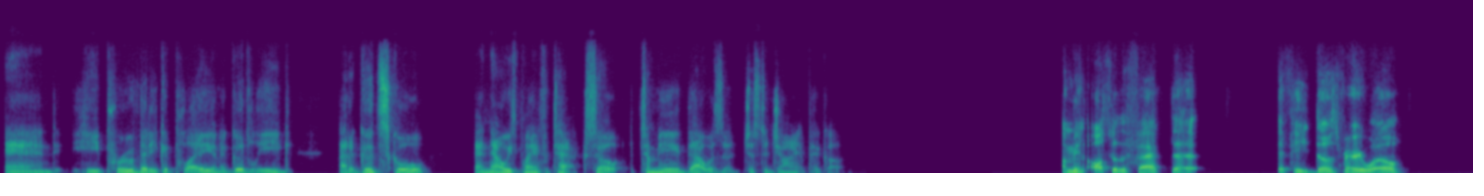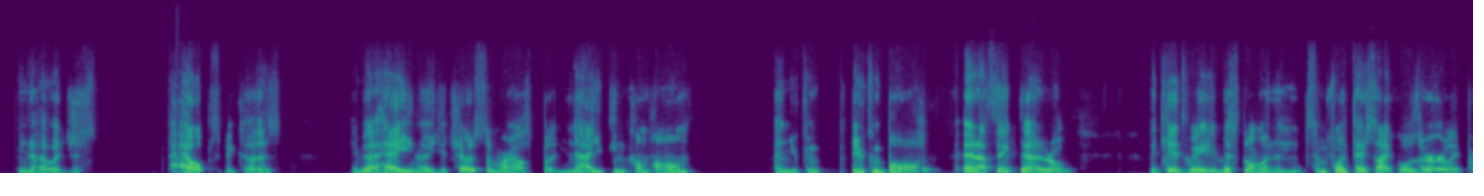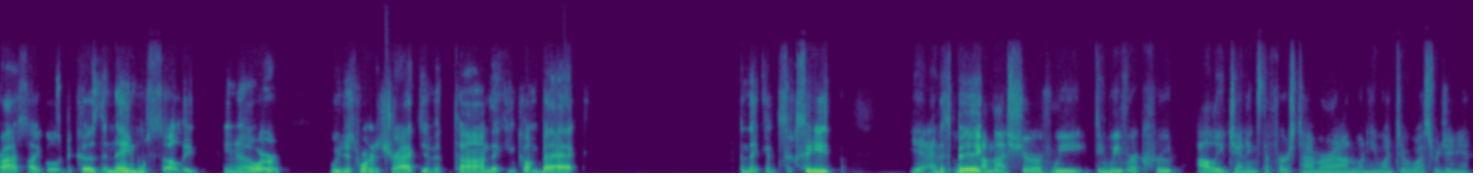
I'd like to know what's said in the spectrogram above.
and he proved that he could play in a good league at a good school and now he's playing for tech. So to me that was a just a giant pickup. I mean also the fact that if he does very well you know it just helps because you'd be like hey you know you chose somewhere else but now you can come home and you can you can ball. And i think that it'll the kids we missed on and some Fuente cycles or early prize cycles because the name was sullied, you know, or we just weren't attractive at the time. They can come back and they can succeed. Yeah, and it's big. I'm not sure if we did we recruit Ali Jennings the first time around when he went to West Virginia.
